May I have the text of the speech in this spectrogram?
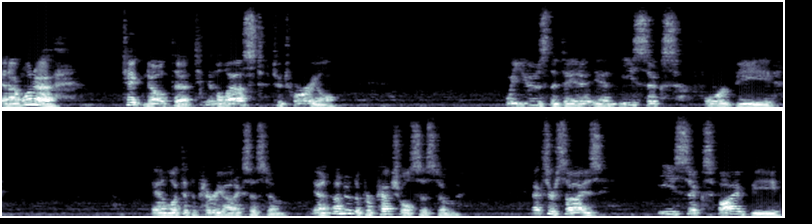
And I want to take note that in the last tutorial, we used the data in E6-4b and looked at the periodic system. And under the perpetual system, exercise E6-5b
